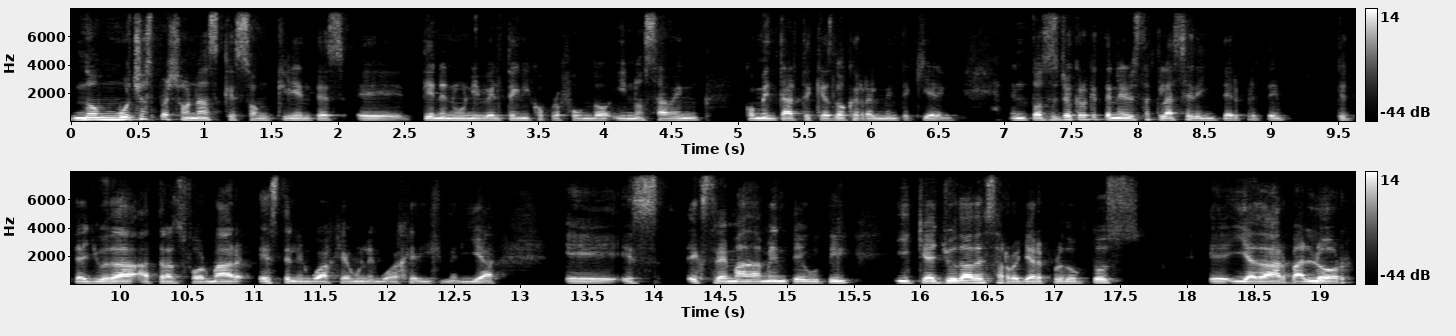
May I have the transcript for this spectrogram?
no muchas personas que son clientes eh, tienen un nivel técnico profundo y no saben comentarte qué es lo que realmente quieren. Entonces yo creo que tener esta clase de intérprete que te ayuda a transformar este lenguaje a un lenguaje de ingeniería eh, es extremadamente útil y que ayuda a desarrollar productos eh, y a dar valor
